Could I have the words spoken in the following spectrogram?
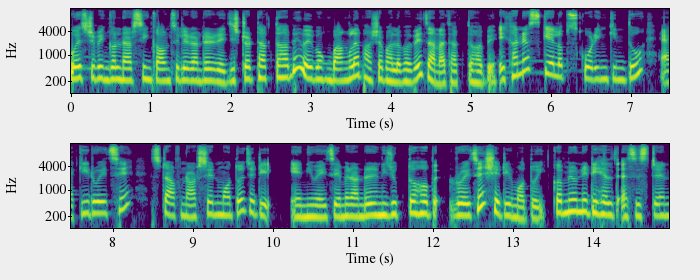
ওয়েস্ট বেঙ্গল নার্সিং কাউন্সিলের আন্ডারে রেজিস্টার্ড থাকতে হবে এবং বাংলা ভাষা ভালোভাবে জানা থাকতে হবে। এখানে অফ স্কোরিং কিন্তু একই রয়েছে। স্টাফ নার্সের মতো যেটি এনইউএইচএম এর আন্ডারে নিযুক্ত হবে, রয়েছে সেটির মতোই। Community health assistant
